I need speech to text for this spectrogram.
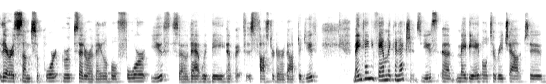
There are some support groups that are available for youth. So that would be uh, fostered or adopted youth. Maintaining family connections. Youth uh, may be able to reach out to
